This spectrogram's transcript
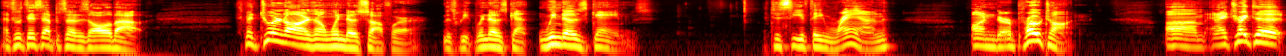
That's what this episode is all about. I spent two hundred dollars on Windows software this week, Windows ga- Windows games, to see if they ran under Proton. Um, and I tried to,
